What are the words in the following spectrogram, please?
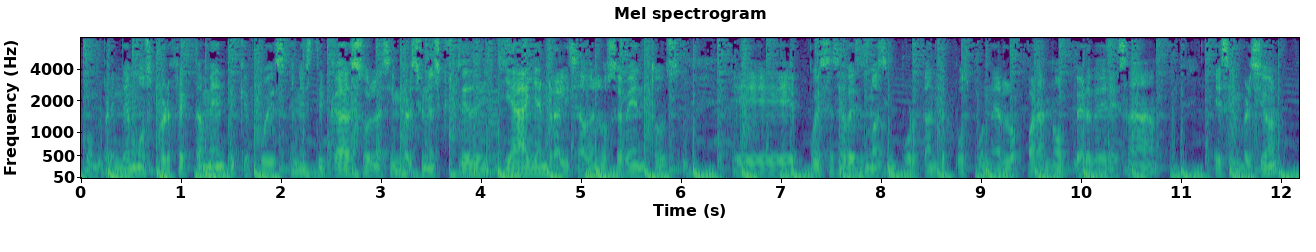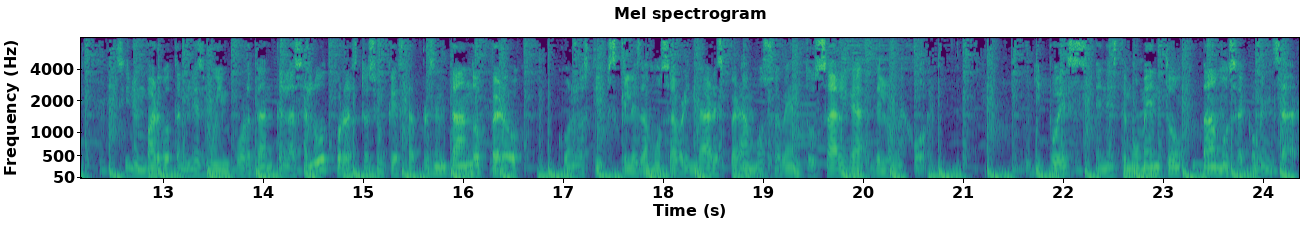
comprendemos perfectamente que pues en este caso las inversiones que ustedes ya hayan realizado en los eventos eh, pues es a veces más importante posponerlo para no perder esa, esa inversión. Sin embargo también es muy importante la salud por la situación que está presentando pero con los tips que les vamos a brindar esperamos su evento salga de lo mejor. Y pues en este momento vamos a comenzar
